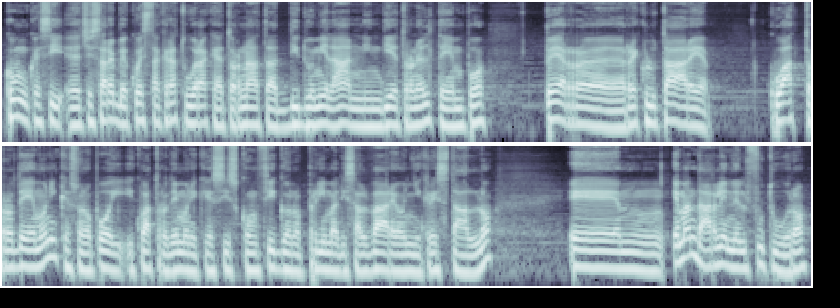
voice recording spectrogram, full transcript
Comunque sì, eh, ci sarebbe questa creatura che è tornata di 2000 anni indietro nel tempo per eh, reclutare quattro demoni, che sono poi i quattro demoni che si sconfiggono prima di salvare ogni cristallo, e, mm, e mandarli nel futuro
